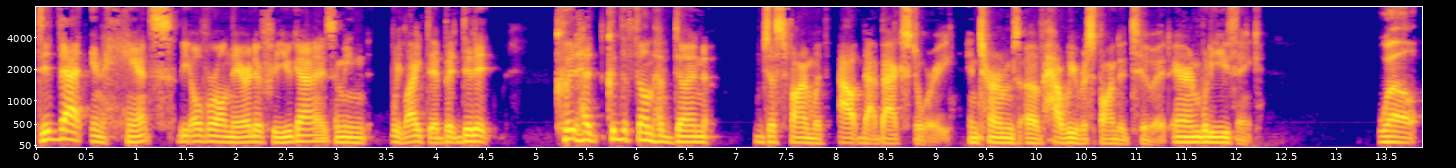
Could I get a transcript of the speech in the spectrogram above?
did that enhance the overall narrative for you guys? I mean, we liked it, but did it could had could the film have done just fine without that backstory in terms of how we responded to it? Aaron, what do you think? Well,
